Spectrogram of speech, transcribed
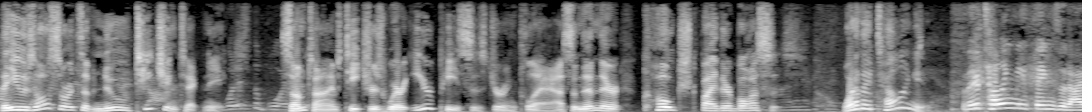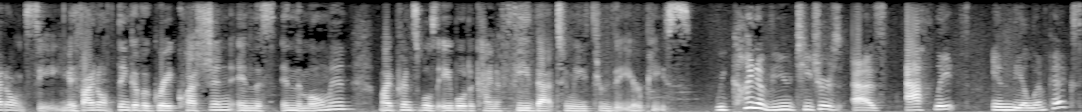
They use all sorts of new teaching techniques. Sometimes teachers wear earpieces during class and then they're coached by their bosses. What are they telling you? They're telling me things that I don't see. If I don't think of a great question in this in the moment, my principal's able to kind of feed that to me through the earpiece. We kind of view teachers as athletes in the Olympics,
